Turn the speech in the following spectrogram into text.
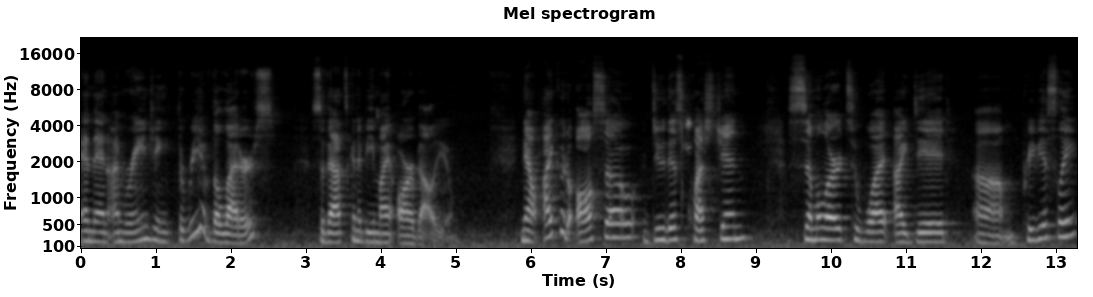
And then I'm ranging three of the letters, so that's gonna be my R value. Now, I could also do this question similar to what I did um, previously.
